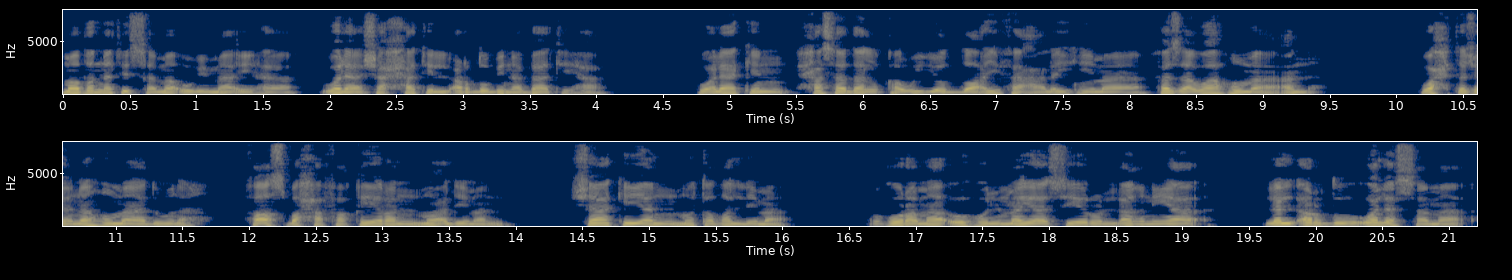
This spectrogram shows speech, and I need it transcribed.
ما ظنت السماء بمائها ولا شحت الأرض بنباتها ولكن حسد القوي الضعيف عليهما فزواهما عنه واحتجنهما دونه فأصبح فقيرا معدما شاكيا متظلما غرماؤه المياسير الأغنياء لا الأرض ولا السماء.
